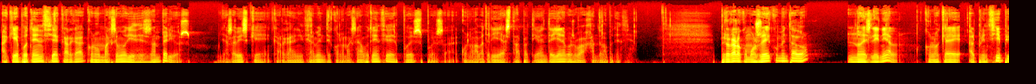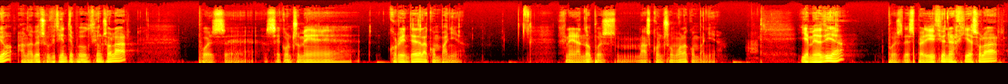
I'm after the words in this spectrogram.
a qué potencia carga con un máximo de 16 amperios. Ya sabéis que carga inicialmente con la máxima potencia y después, pues cuando la batería está prácticamente llena, pues va bajando la potencia. Pero claro, como os he comentado, no es lineal, con lo que al principio, al no haber suficiente producción solar, pues eh, se consume corriente de la compañía, generando pues más consumo a la compañía. Y a mediodía, pues desperdicio energía solar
